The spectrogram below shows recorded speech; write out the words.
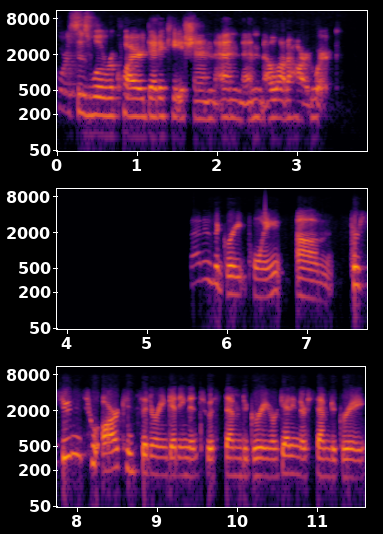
courses will require dedication and and a lot of hard work. That is a great point. Um, for students who are considering getting into a STEM degree or getting their STEM degree,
